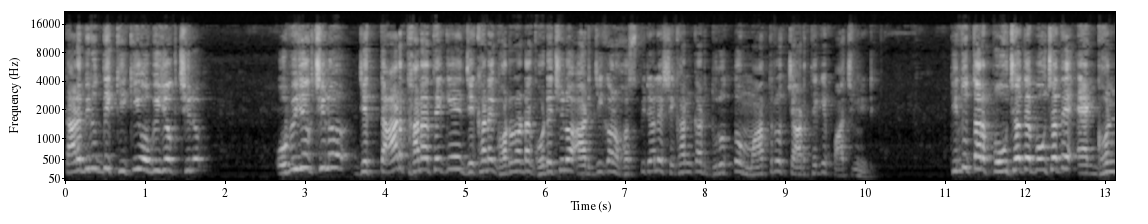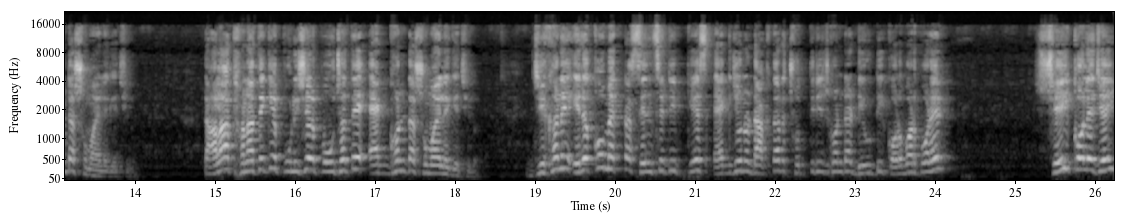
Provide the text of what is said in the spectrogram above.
তার বিরুদ্ধে কি কি অভিযোগ ছিল? অভিযোগ ছিল যে তার থানা থেকে যেখানে ঘটনাটা ঘটেছিল আর আরজিকর হসপিটালে সেখানকার দূরত্ব মাত্র চার থেকে পাঁচ মিনিট। কিন্তু তার পৌঁছাতে পৌঁছাতে এক ঘণ্টা সময় লেগেছিল। টালা থানা থেকে পুলিশের পৌঁছাতে এক ঘণ্টা সময় লেগেছিল। যেখানে এরকম একটা সেন্সিটিভ কেস একজন ডাক্তার ছত্রিশ ঘণ্টা ডিউটি করবার পরে সেই কলেজেই,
